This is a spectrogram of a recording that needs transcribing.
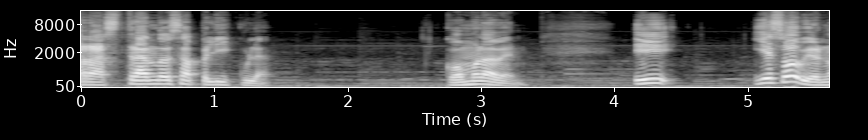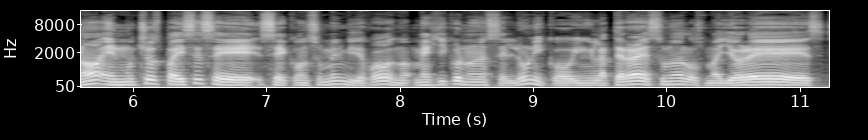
arrastrando esa película. ¿Cómo la ven? Y, y es obvio, ¿no? En muchos países se, se consumen videojuegos. México no es el único. Inglaterra es uno de los mayores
